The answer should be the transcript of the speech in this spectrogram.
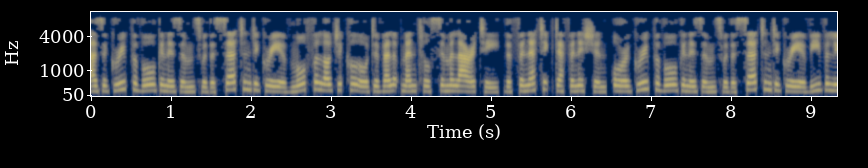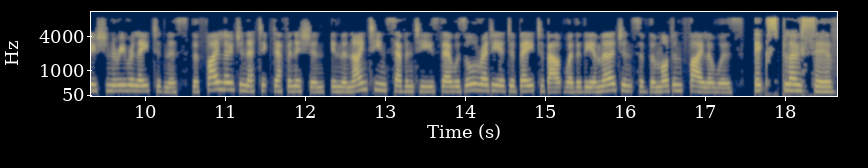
as a group of organisms with a certain degree of morphological or developmental similarity the phenetic definition, or a group of organisms with a certain degree of evolutionary relatedness the phylogenetic definition. In the 1970s there was already a debate about whether the emergence of the modern phyla was explosive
